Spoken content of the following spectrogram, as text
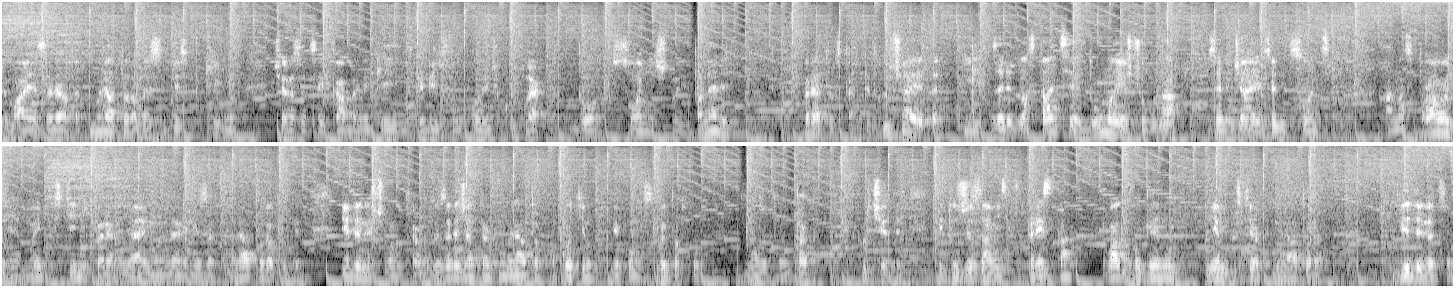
тримає заряд акумулятора, ви собі спокійно через оцей кабель, який здебільшого входить в комплект до сонячної панелі, берете ось так, підключаєте і зарядна станція думає, що вона заряджається від сонця. А насправді ми постійно переганяємо енергію з акумулятора туди. Єдине, що вам треба буде заряджати акумулятор, а потім в якомусь випадку можете так підключити. І тут же замість 300 Вт годину ємкості акумулятора 2900,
